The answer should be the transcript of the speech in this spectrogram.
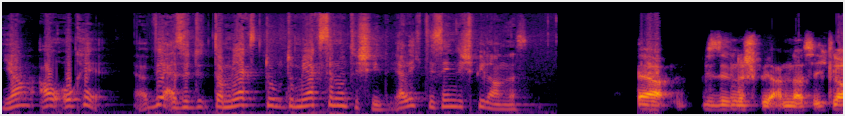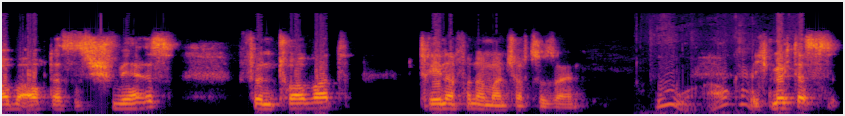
Ja, oh, okay. Also du, du, merkst, du, du merkst den Unterschied, ehrlich, die sehen das Spiel anders. Ja, die sehen das Spiel anders. Ich glaube auch, dass es schwer ist, für einen Torwart Trainer von der Mannschaft zu sein. Uh, okay. Ich möchte das,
